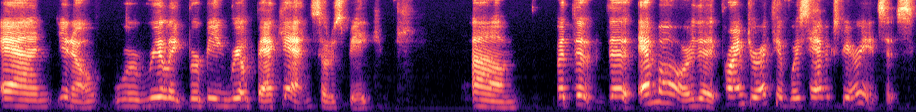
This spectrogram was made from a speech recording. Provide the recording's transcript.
And you know, we're really we're being reeled back in, so to speak. Um, but the the MO or the prime directive was to have experiences,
